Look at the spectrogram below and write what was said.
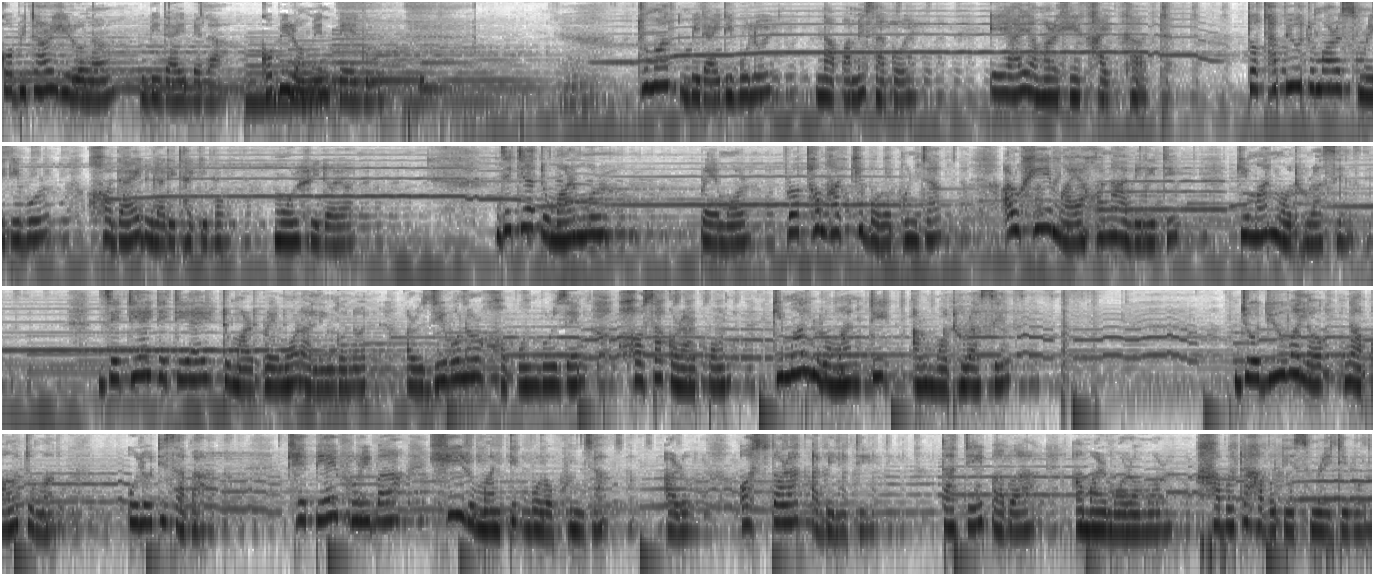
কবিতাৰ শিৰোনাম বিদায় বেলা কবি ৰমেন পেগু। তোমাক বিদায় দিবলৈ নাপামে চাগৈ। এয়াই আমাৰ শেষ সাক্ষাৎ। তথাপিও তোমাৰ স্মৃতিবোৰ সদায় দোলা দি থাকিব মোৰ হৃদয়ত। যেতিয়া তোমাৰ মোৰ প্ৰেমৰ প্ৰথম সাক্ষী বৰষুণ যাক আৰু সেই মায়াসনা আবেলিটি কিমান মধুৰ আছিল। যেতিয়াই তেতিয়াই তোমাৰ প্ৰেমৰ আলিংগনত আৰু জীৱনৰ সপোনবোৰ যেন সঁচা কৰাৰ পণ কিমান ৰোমান্টিক আৰু মধুৰ আছিল। যদিও বা লগ নাপাওঁ তোমাক ওলটি চাবা খেপিয়াই ফুৰিবা সেই ৰোমান্টিক বৰষুণ যাক আৰু অস্তৰাক আবেলিটি তাতেই পাবা আমাৰ মৰমৰ সাৱতা সাৱটি স্মৃতিবোৰ।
